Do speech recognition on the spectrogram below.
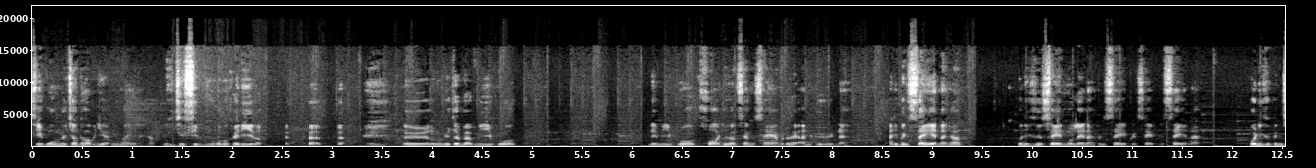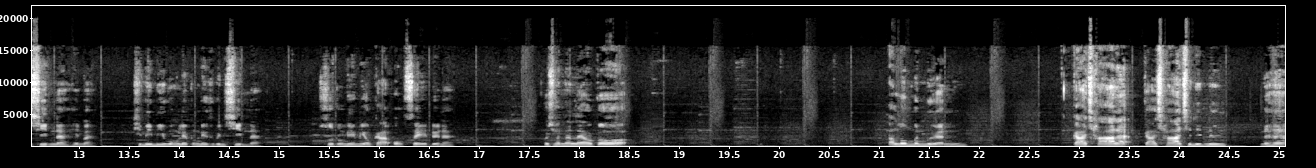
สีม่วงก็จะดรอปเยอะหน่อยนะครับจริงๆสีม่วงก็ไม่ค่อยดีหรอกเออแล้วมันก็จะแบบมีพวกเนี่ยมีพวกของที่แบบแซมๆมาด้วยอันอื่นนะอันนี้เป็นเศษนะครับพวกนี้คือเศษหมดเลยนะเป็นเศษเป็นเศษเป็นเศษนะพวกนี้คือเป็นชิ้นนะเห็นไหมที่ไม่มีวงเล็บตรงนี้คือเป็นชิ้นนะส่วนตรงนี้มีโอกาสออกเศษด้วยนะ เพราะฉะนั้นแล้วก็อารมณ์มันเหมือน กาช้าแหละ กาช้าชนิดนึงนะฮะ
